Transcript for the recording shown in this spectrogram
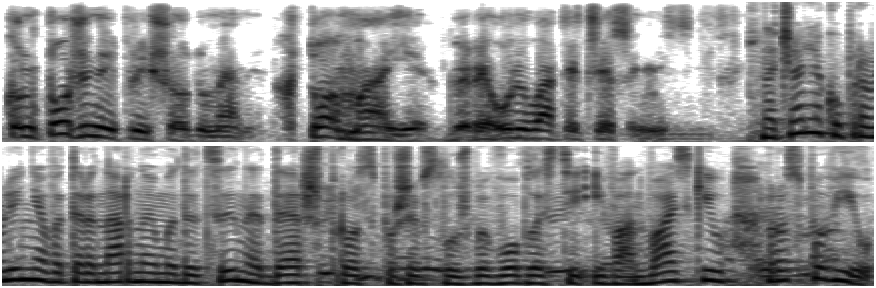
контужений прийшов до мене. Хто має регулювати чисельність? Начальник управління ветеринарної медицини Держпродспоживслужби в області Іван Васьків розповів,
